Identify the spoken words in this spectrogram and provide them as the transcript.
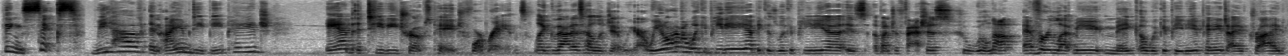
Thing six, we have an IMDb page and a TV tropes page for brains. Like that is how legit we are. We don't have a Wikipedia yet because Wikipedia is a bunch of fascists who will not ever let me make a Wikipedia page. I have tried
